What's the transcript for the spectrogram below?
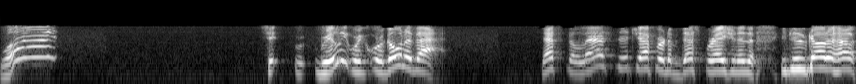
What? See, really? We're, we're going to that. That's the last-ditch effort of desperation. Is you just got to have,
